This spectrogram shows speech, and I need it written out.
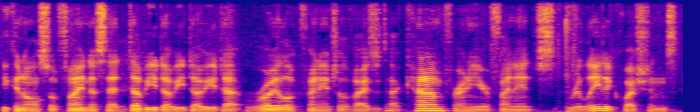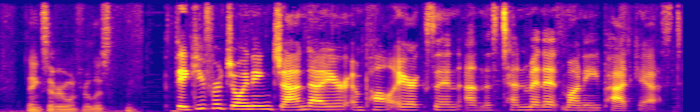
You can also find us at www.royaloakfinancialadvisors.com for any of your finance related questions. Thanks everyone for listening. Thank you for joining John Dyer and Paul Erickson on this 10 Minute Money podcast.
